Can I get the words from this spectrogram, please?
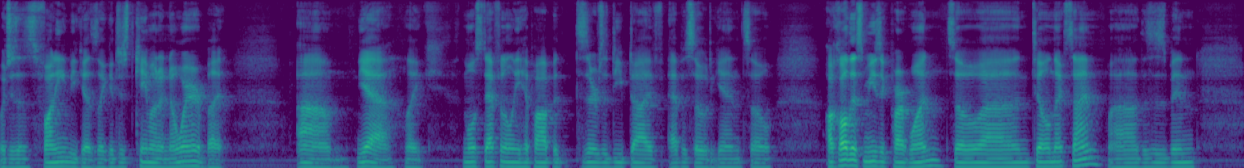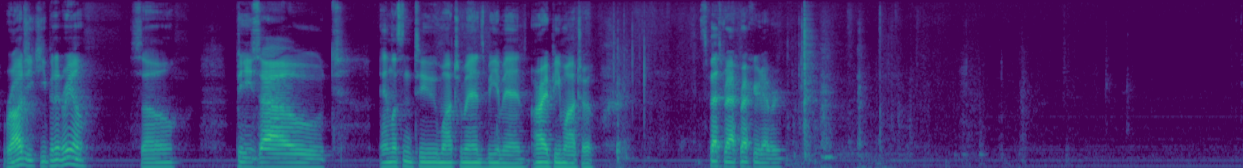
which is funny because like it just came out of nowhere but um yeah like most definitely hip hop it deserves a deep dive episode again so I'll call this music part 1 so uh until next time uh this has been Raji keeping it real so, peace out. And listen to Macho Man's Be a Man. R.I.P. Macho. It's best rap record ever.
